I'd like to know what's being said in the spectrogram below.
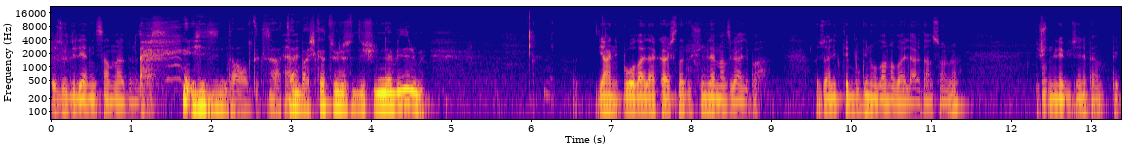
Özür dileyen insanlardınız biz. İzin de aldık zaten. Evet. Başka türlüsü düşünülebilir mi? Yani bu olaylar karşısında düşünülemez galiba. Özellikle bugün olan olaylardan sonra düşünülebileceğini ben pek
